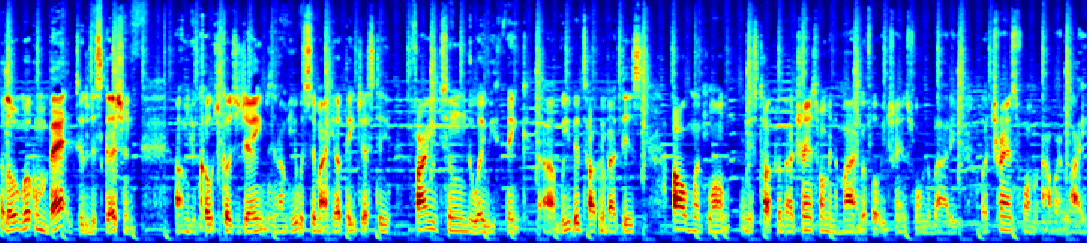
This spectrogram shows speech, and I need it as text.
Hello and welcome back to the discussion. I'm your coach, Coach James, and I'm here with Semi Healthy just to fine tune the way we think. Uh, we've been talking about this all month long, and it's talking about transforming the mind before we transform the body or transform our life.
